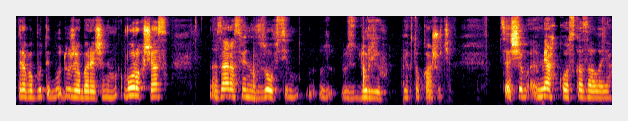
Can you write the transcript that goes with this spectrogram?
треба бути дуже обережним. Ворог зараз, зараз він зовсім здурів, як то кажуть. Це ще м'яко сказала я.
